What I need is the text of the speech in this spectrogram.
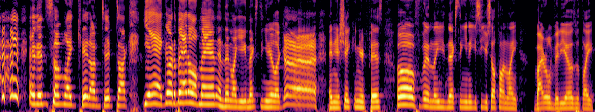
and then some like kid on TikTok, yeah, go to bed, old man. And then like you next thing you're like, ah, and you're shaking your fist. Oh, and then you, next thing you know, you see yourself on like viral videos with like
